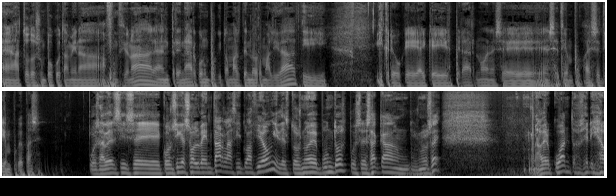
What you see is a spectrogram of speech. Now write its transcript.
eh, a todos un poco también a, funcionar, a entrenar con un poquito más de normalidad y, creo que hay que esperar, ¿no? En ese, en ese tiempo, a ese tiempo que pase. Pues a ver si se consigue solventar la situación y de estos nueve puntos pues se sacan, pues no sé, a ver cuánto sería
